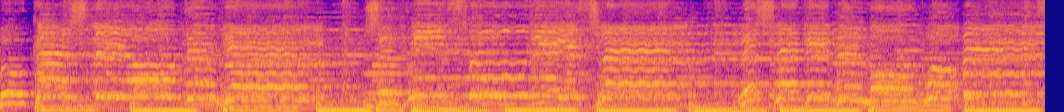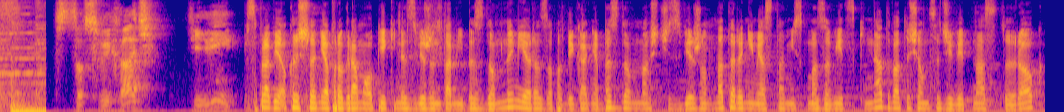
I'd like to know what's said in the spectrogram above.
Bo każdy o tym wie, że w Mińsku nie jest źle, lecz lepiej by mogło być. Co słychać? TV. w sprawie określenia programu opieki nad zwierzętami bezdomnymi oraz zapobiegania bezdomności zwierząt na terenie miasta Misk Mazowiecki na 2019 rok.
